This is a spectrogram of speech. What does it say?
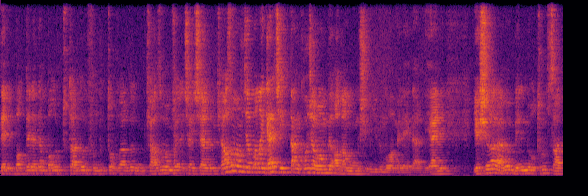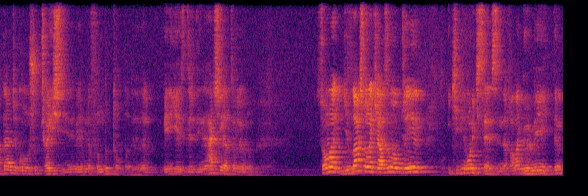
dere, dereden balık tutardım, fındık toplardım, Kazım amcayla çay içerdim. Kazım amca bana gerçekten kocaman bir adammışım gibi muamele ederdi. Yani yaşına rağmen benimle oturup saatlerce konuşup çay içtiğini, benimle fındık topladığını, beni gezdirdiğini her şeyi hatırlıyorum. Sonra yıllar sonra Kazım amcayı 2012 senesinde falan görmeye gittim.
